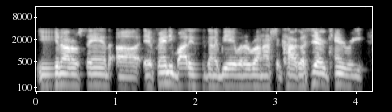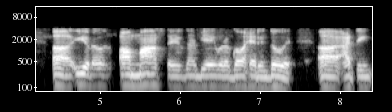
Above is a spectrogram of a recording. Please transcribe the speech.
you know what I'm saying? Uh, if anybody's going to be able to run on Chicago, Derrick Henry, uh, you know, a monster is going to be able to go ahead and do it. Uh, I think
